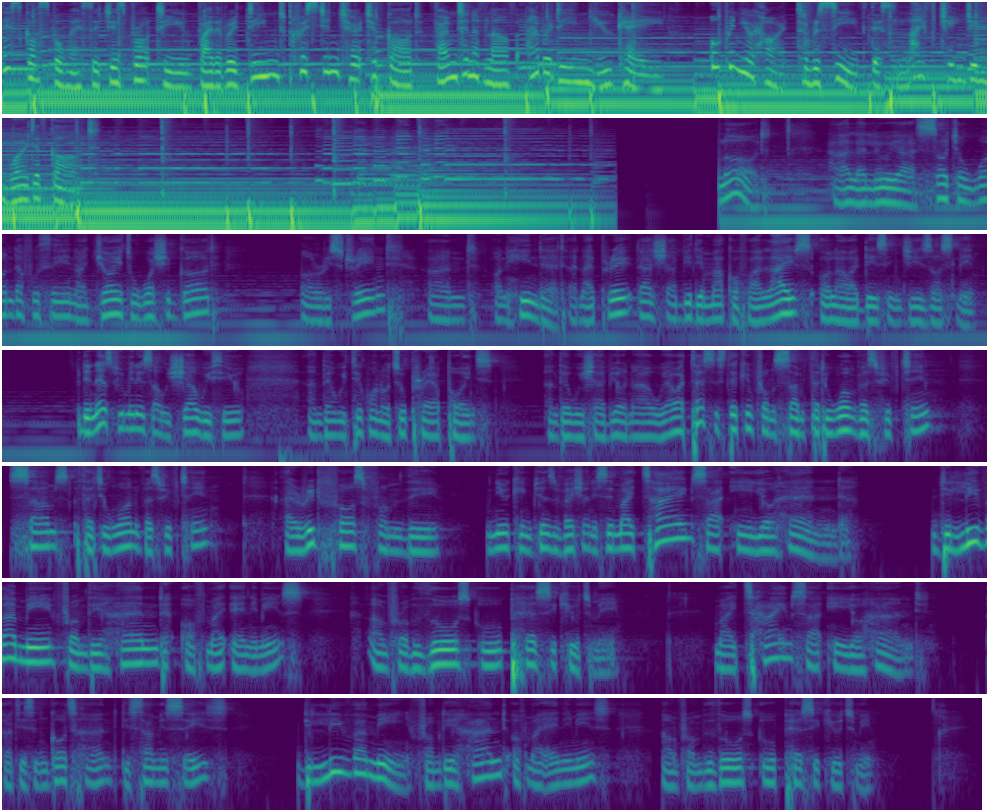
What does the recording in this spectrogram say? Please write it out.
This gospel message is brought to you by the Redeemed Christian Church of God, Fountain of Love, Aberdeen, UK. Open your heart to receive this life changing Word of God. Lord, hallelujah. Such a wonderful thing, a joy to worship God unrestrained and unhindered. And I pray that shall be the mark of our lives all our days in Jesus' name. The next few minutes I will share with you, and then we take one or two prayer points, and then we shall be on our way. Our text is taken from Psalm 31, verse 15. Psalms 31, verse 15. I read first from the New King James Version. It says, My times are in your hand. Deliver me from the hand of my enemies and from those who persecute me. My times are in your hand. That is in God's hand, the psalmist says, Deliver me from the hand of my enemies and from those who persecute me.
